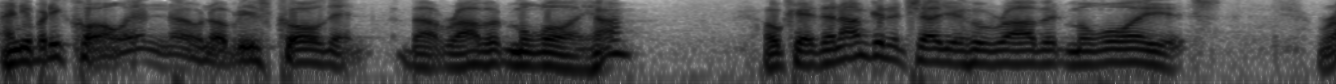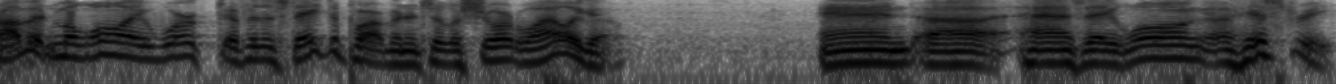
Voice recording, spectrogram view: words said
Anybody call in? No, nobody's called in about Robert Malloy, huh? Okay, then I'm going to tell you who Robert Malloy is. Robert Malloy worked for the State Department until a short while ago and uh, has a long uh, history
